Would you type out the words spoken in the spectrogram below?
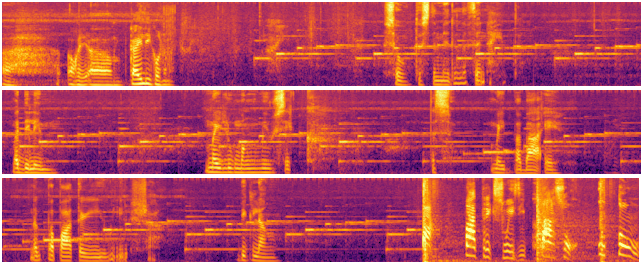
Ah, okay, um, Kylie ko naman. So, tas the middle of the night. Madilim. May lumang music. Tas may babae. Nagpa-pottery wheel siya. Biglang! Patrick Swayze, pasok! Utong!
